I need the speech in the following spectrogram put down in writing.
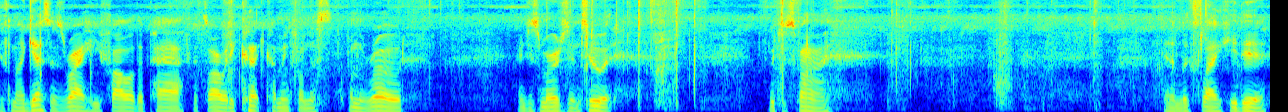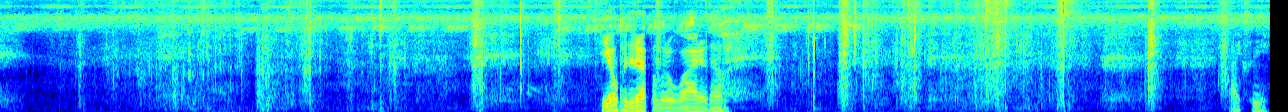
If my guess is right, he followed the path that's already cut coming from the, from the road and just merged into it, which is fine. And it looks like he did. He opened it up a little wider though. Actually,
